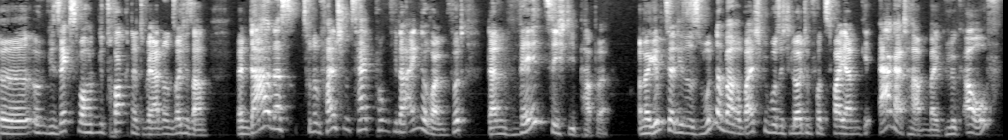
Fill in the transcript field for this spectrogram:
äh, irgendwie sechs Wochen getrocknet werden und solche Sachen. Wenn da das zu einem falschen Zeitpunkt wieder eingeräumt wird, dann wälzt sich die Pappe. Und da gibt's ja dieses wunderbare Beispiel, wo sich die Leute vor zwei Jahren geärgert haben bei Glück auf.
